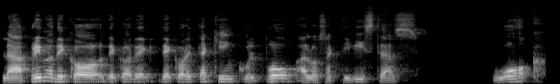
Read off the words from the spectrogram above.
La prima de, de, Coretta King culpó a los activistas Walk.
